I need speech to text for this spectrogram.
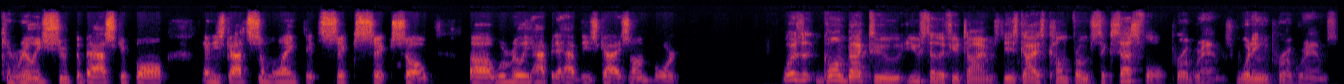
can really shoot the basketball. And he's got some length at six, six. So uh, we're really happy to have these guys on board was it going back to you said a few times these guys come from successful programs winning programs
